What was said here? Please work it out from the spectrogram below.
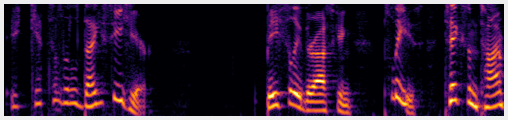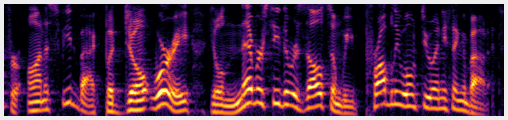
It gets a little dicey here. Basically, they're asking, please take some time for honest feedback, but don't worry, you'll never see the results and we probably won't do anything about it.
